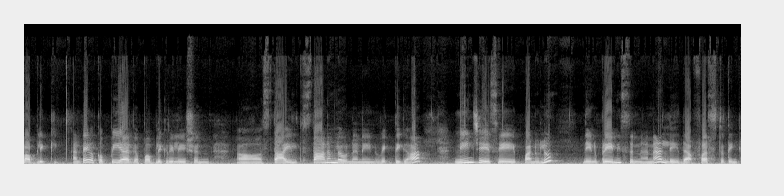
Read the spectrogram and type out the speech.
పబ్లిక్కి. అంటే ఒక పిఆర్గా పబ్లిక్ రిలేషన్ స్థాయి స్థానంలో ఉన్న నేను వ్యక్తిగా నేను చేసే పనులు నేను ప్రేమిస్తున్నానా లేదా? ఫస్ట్ థింగ్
